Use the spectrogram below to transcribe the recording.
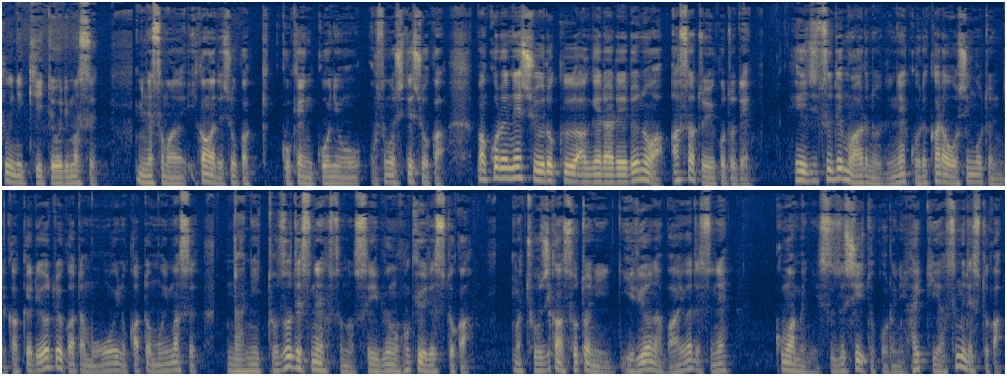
風に聞いております。皆様いかがでしょうか？ご健康にお過ごしでしょうか？まあこれね、収録上げられるのは朝ということで、平日でもあるのでね、これからお仕事に出かけるよという方も多いのかと思います。何卒ですね、その水分補給ですとか、まあ、長時間外にいるような場合はですね、こまめに涼しいところに入って休むですとか、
